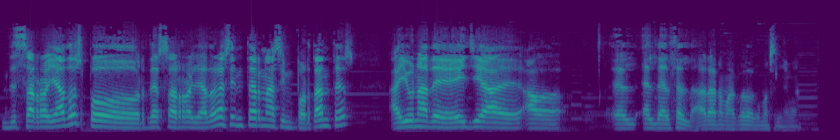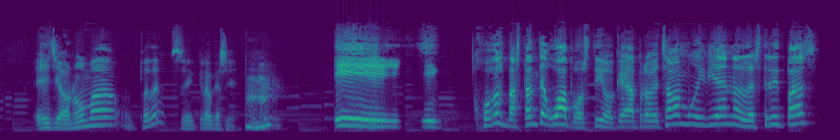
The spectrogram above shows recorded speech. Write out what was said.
desarrollados por desarrolladoras internas importantes. Hay una de Eiji, eh, ah, el, el del Zelda, ahora no me acuerdo cómo se llama. Eiji Onuma, ¿puede? Sí, creo que sí. Ujú. Y, y juegos bastante guapos, tío, que aprovechaban muy bien el Street Pass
